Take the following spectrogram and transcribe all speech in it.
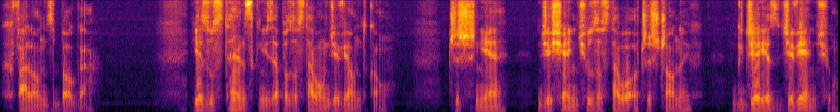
chwaląc Boga. Jezus tęskni za pozostałą dziewiątką. Czyż nie dziesięciu zostało oczyszczonych? Gdzie jest dziewięciu?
